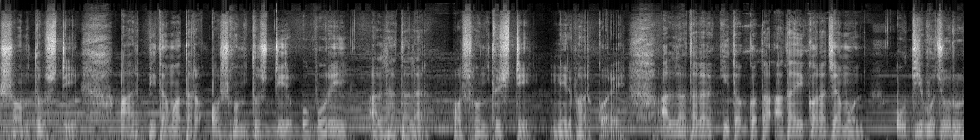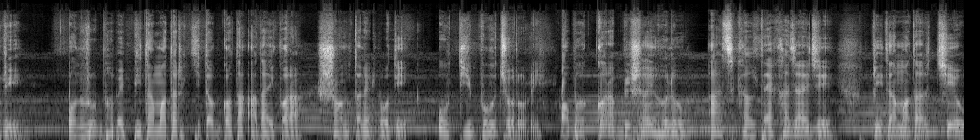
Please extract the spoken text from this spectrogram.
সন্তুষ্টি, আর পিতামাতার অসন্তুষ্টির উপরেই আল্লাহ তালার অসন্তুষ্টি নির্ভর করে। আল্লাহ তালার কৃতজ্ঞতা আদায় করা যেমন অতীব জরুরি, অনুরূপভাবে পিতামাতার কৃতজ্ঞতা আদায় করা সন্তানের প্রতি অতীব জরুরি। অবাক করা বিষয় হলো, আজকাল দেখা যায় যে পিতামাতার চেয়েও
